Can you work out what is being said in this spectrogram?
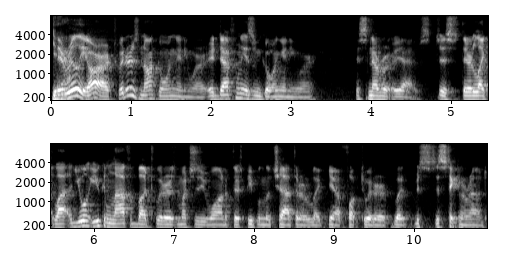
They really are. Twitter is not going anywhere. It definitely isn't going anywhere. It's never, yeah. It's just they're like you. You can laugh about Twitter as much as you want if there's people in the chat that are like, yeah, fuck Twitter, but it's just sticking around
